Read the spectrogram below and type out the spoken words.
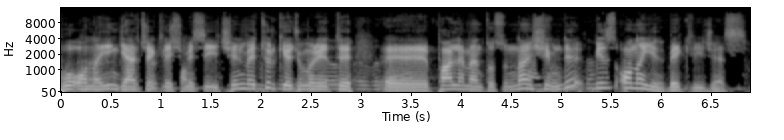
bu onayın gerçekleşmesi için ve Türkiye Cumhuriyeti e, parlamentosundan şimdi biz onayı bekleyeceğiz.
